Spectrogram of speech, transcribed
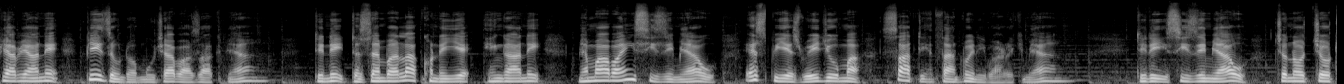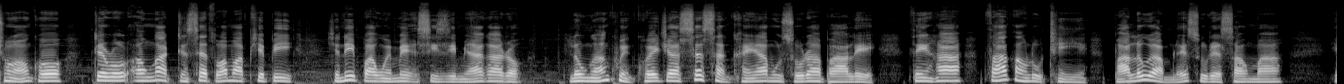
ဖျားဖျားနဲ့ပြည့်စုံတော်မူကြပါစားခင်ဗျာဒီနေ့ဒီဇင်ဘာလ9ရက်အင်္ဂါနေ့မြန်မာပိုင်းအစီအစဉ်များကို SPS Radio မှစတင်အသံလွှင့်နေပါရခင်ဗျာဒီနေ့အစီအစဉ်များကိုကျွန်တော်ကြော်ထွန်းအောင်ခေါ် Terrell အောင်ကတင်ဆက်သွားမှာဖြစ်ပြီးယနေ့ပါဝင်မဲ့အစီအစဉ်များကတော့လုပ်ငန်းခွင်ခွဲခြားဆက်ဆံခံရမှုဆိုတာဘာလဲသင်ဟာသားကောင်လို့ထင်ရင်ဘာလုပ်ရမလဲဆိုတဲ့ဆောင်းပါး ယ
